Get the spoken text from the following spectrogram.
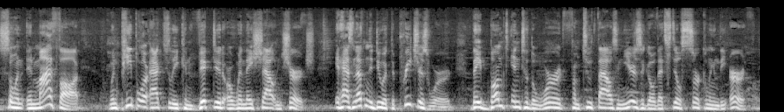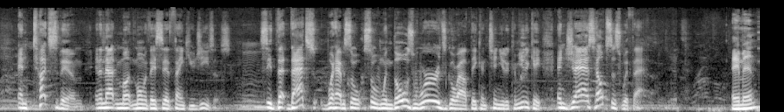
So in, in my thought, when people are actually convicted or when they shout in church, it has nothing to do with the preacher's word. They bumped into the word from 2,000 years ago that's still circling the earth and touched them. And in that mo- moment, they said, Thank you, Jesus. See, that, that's what happens. So, so when those words go out, they continue to communicate. And jazz helps us with that. Amen.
